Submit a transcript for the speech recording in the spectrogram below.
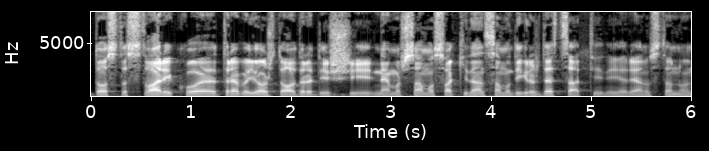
dosta stvari koje treba još da odradiš i ne možeš samo svaki dan samo da igraš 10 sati, jer jednostavno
